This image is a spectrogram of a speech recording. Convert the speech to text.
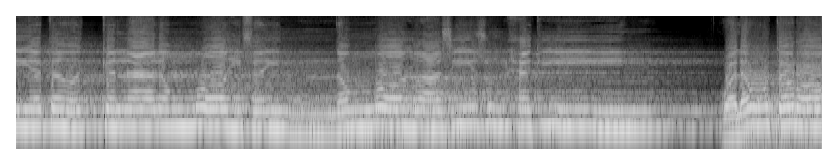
يتوكل على الله فإن الله عزيز حكيم. ولو ترى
